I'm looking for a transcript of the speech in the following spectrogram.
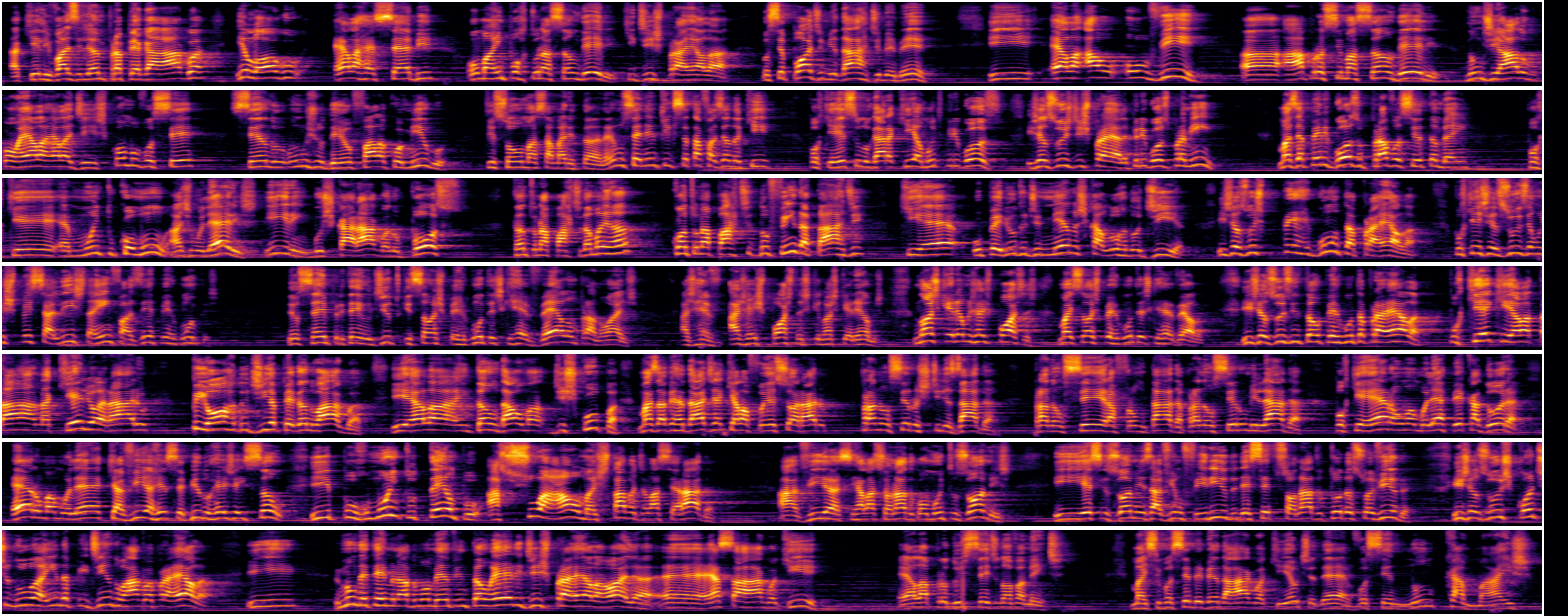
aquele vasilhame para pegar água e logo ela recebe uma importunação dele, que diz para ela: Você pode me dar de beber? E ela, ao ouvir a, a aproximação dele, num diálogo com ela, ela diz: Como você, sendo um judeu, fala comigo que sou uma samaritana? Eu não sei nem o que você está fazendo aqui, porque esse lugar aqui é muito perigoso. E Jesus diz para ela: É perigoso para mim, mas é perigoso para você também, porque é muito comum as mulheres irem buscar água no poço, tanto na parte da manhã quanto na parte do fim da tarde, que é o período de menos calor do dia. E Jesus pergunta para ela, porque Jesus é um especialista em fazer perguntas. Eu sempre tenho dito que são as perguntas que revelam para nós as, as respostas que nós queremos. Nós queremos respostas, mas são as perguntas que revelam. E Jesus então pergunta para ela por que, que ela está naquele horário pior do dia pegando água. E ela então dá uma desculpa, mas a verdade é que ela foi esse horário para não ser hostilizada, para não ser afrontada, para não ser humilhada, porque era uma mulher pecadora era uma mulher que havia recebido rejeição e por muito tempo a sua alma estava dilacerada. Havia se relacionado com muitos homens e esses homens haviam ferido e decepcionado toda a sua vida. E Jesus continua ainda pedindo água para ela. E num determinado momento, então, ele diz para ela: Olha, é, essa água aqui ela produz sede novamente. Mas se você beber da água que eu te der, você nunca mais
